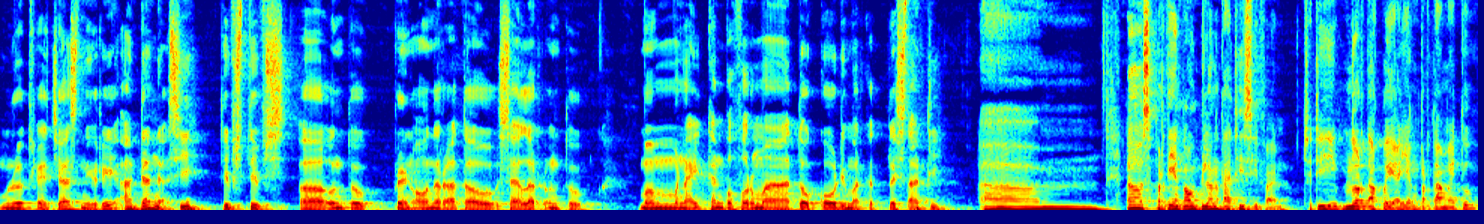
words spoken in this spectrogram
Menurut Reja sendiri ada nggak sih tips-tips uh, untuk brand owner atau seller untuk menaikkan performa toko di marketplace tadi? Um, oh seperti yang kamu bilang tadi sih Van. Jadi menurut aku ya yang pertama itu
